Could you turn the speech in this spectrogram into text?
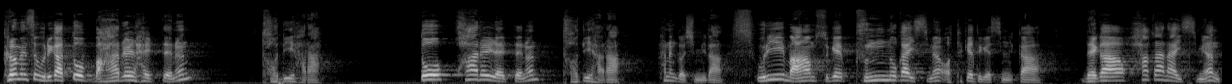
그러면서 우리가 또 말을 할 때는 더디하라. 또 화를 낼 때는 더디하라 하는 것입니다. 우리 마음속에 분노가 있으면 어떻게 되겠습니까? 내가 화가 나 있으면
